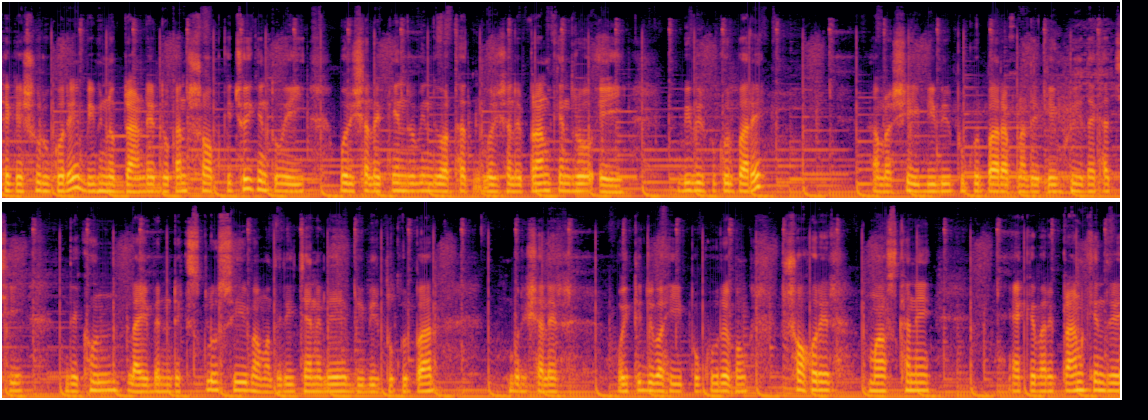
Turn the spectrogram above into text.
থেকে শুরু করে বিভিন্ন ব্র্যান্ডের দোকান সব কিছুই কিন্তু এই বরিশালের কেন্দ্রবিন্দু অর্থাৎ বরিশালের প্রাণকেন্দ্র এই বিবির পুকুর পাড়ে। আমরা সেই বিবির পুকুর পাড় আপনাদেরকে ঘুরিয়ে দেখাচ্ছি। দেখুন লাইভ অ্যান্ড এক্সক্লুসিভ আমাদের এই চ্যানেলে বিবির পুকুর পাড়, বরিশালের ঐতিহ্যবাহী পুকুর এবং শহরের মাঝখানে একেবারে প্রাণকেন্দ্রে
